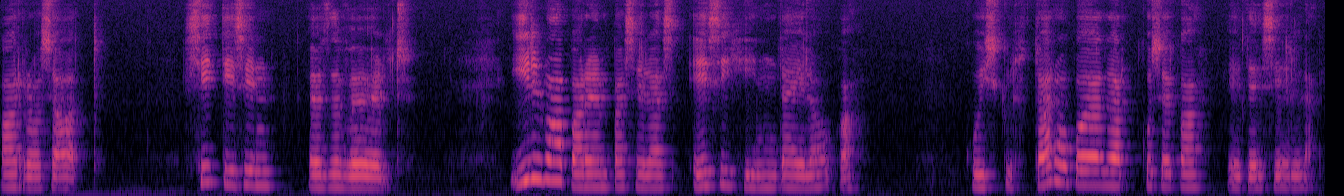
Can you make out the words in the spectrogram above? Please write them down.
Arro Saat. Citizen of the world. ilma parembas elas esihinda eloga. kuskilt talupojatarkusega edasi jälle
